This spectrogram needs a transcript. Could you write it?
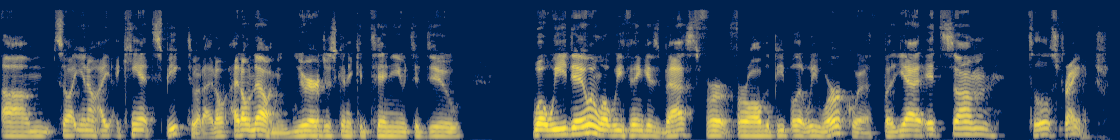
Um, so you know, I, I, can't speak to it. I don't. I don't know. I mean, we're just going to continue to do what we do and what we think is best for for all the people that we work with. But yeah, it's um, it's a little strange.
